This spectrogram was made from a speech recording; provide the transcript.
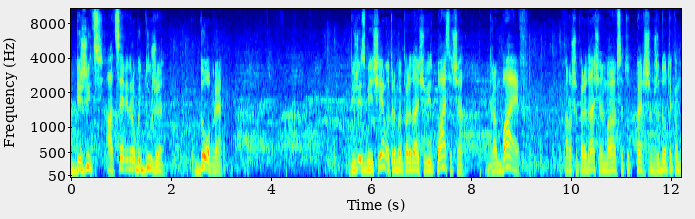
Біжить, а це він робить дуже добре. Біжить з м'ячем, отримує передачу від Пасіча. Драмбаєв. Хороша передача. Намагався тут першим же дотиком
